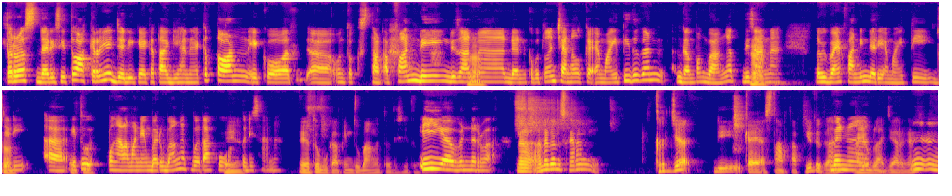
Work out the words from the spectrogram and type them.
Terus dari situ akhirnya jadi kayak ketagihan hackathon, ikut eh, untuk startup funding di sana dan kebetulan channel ke MIT itu kan gampang banget di sana. Lebih banyak funding dari MIT. Betul. Jadi eh, itu pengalaman yang baru banget buat aku Iya. waktu di sana. Ya itu buka pintu banget tuh di situ. Iya bener pak. Nah, Anda kan sekarang kerja di kayak startup gitu kan, Bener. ayo belajar kan. Mm-mm.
